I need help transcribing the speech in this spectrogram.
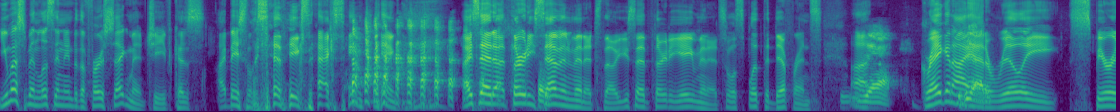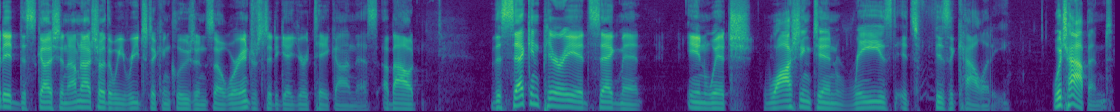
You must have been listening to the first segment, Chief, because I basically said the exact same thing. I said uh, 37 minutes, though. You said 38 minutes. We'll split the difference. Uh, yeah. Greg and I yeah. had a really spirited discussion. I'm not sure that we reached a conclusion, so we're interested to get your take on this about the second period segment in which Washington raised its physicality, which happened.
